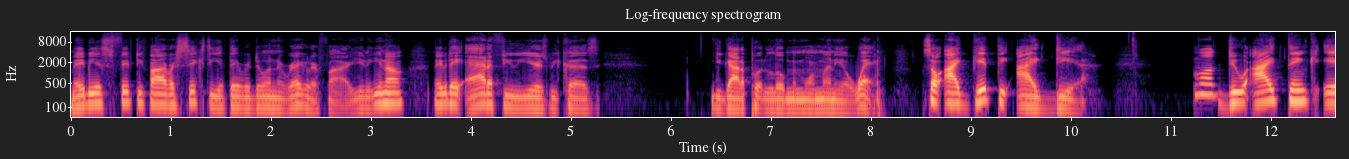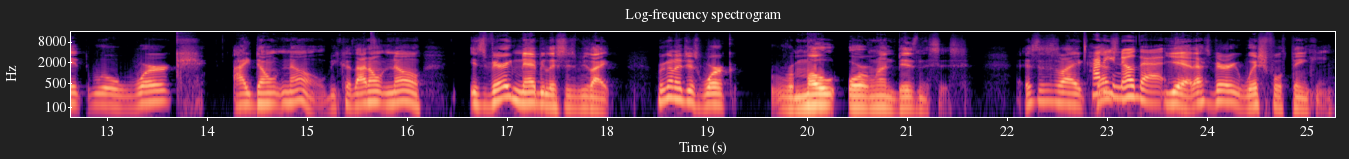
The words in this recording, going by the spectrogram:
maybe it's 55 or 60 if they were doing the regular fire you, you know maybe they add a few years because you got to put a little bit more money away so i get the idea Well, do I think it will work? I don't know because I don't know. It's very nebulous to be like, we're gonna just work remote or run businesses. This is like, How do you know that? Yeah, that's very wishful thinking.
